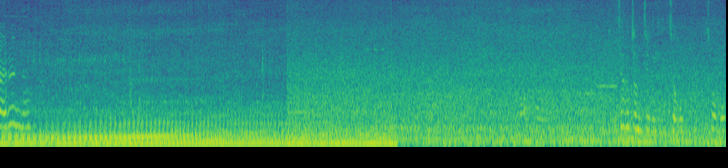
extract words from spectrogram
야, 이랬노. 저거 좀 찍을래, 저거, 저거.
